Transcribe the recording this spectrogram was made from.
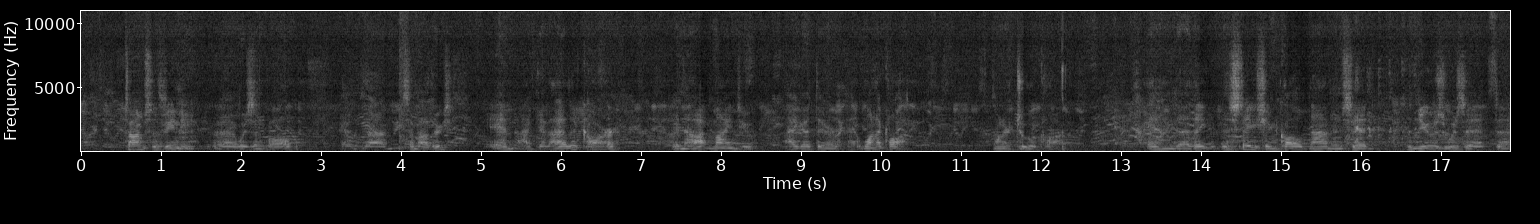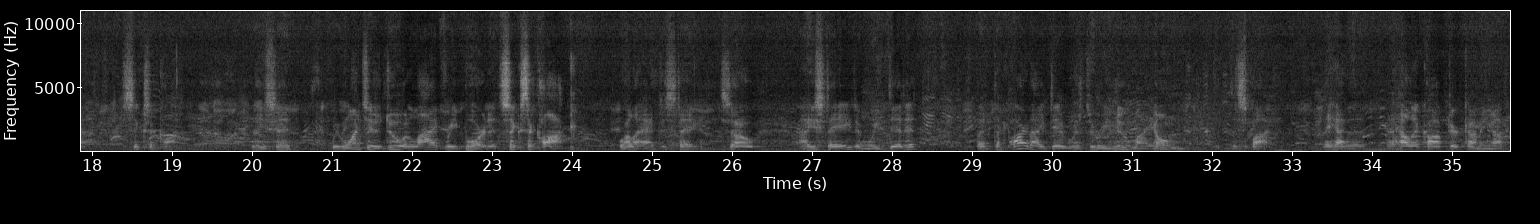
Tom Savini uh, was involved, and um, some others, and I get out of the car, and now, mind you, I got there at one o'clock, one or two o'clock, and uh, they, the station called down and said the news was at uh, six o'clock. They said, we want you to do a live report at six o'clock. Well, I had to stay. So I stayed and we did it. But the part I did was to renew my own, the spot. They had a, a helicopter coming up.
